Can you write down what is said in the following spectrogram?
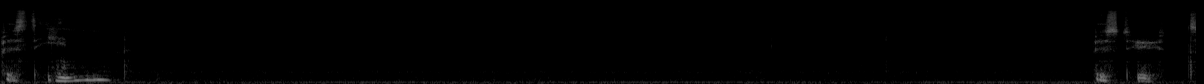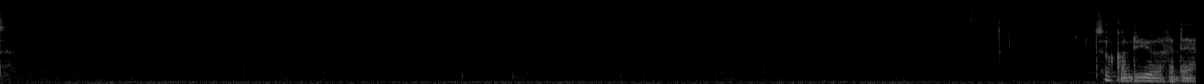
Pust inn. Pust ut. Så kan du gjøre det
